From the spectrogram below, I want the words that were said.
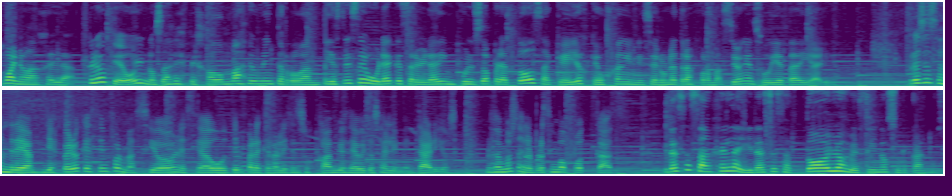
Bueno, Ángela, creo que hoy nos has despejado más de un interrogante y estoy segura que servirá de impulso para todos aquellos que buscan iniciar una transformación en su dieta diaria. Gracias Andrea y espero que esta información les sea útil para que realicen sus cambios de hábitos alimentarios. Nos vemos en el próximo podcast. Gracias Ángela y gracias a todos los vecinos surcanos.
